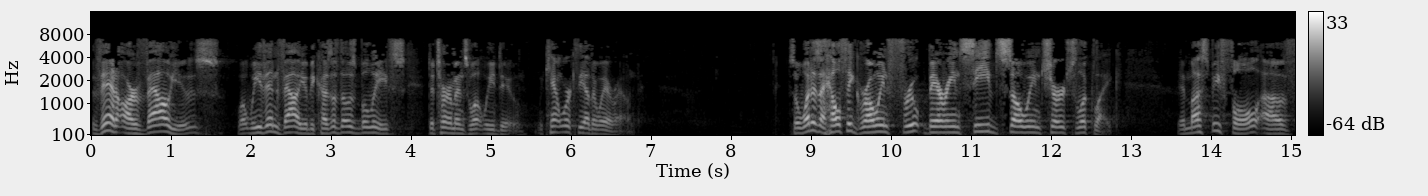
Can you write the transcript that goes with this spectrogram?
Then our values, what we then value because of those beliefs, determines what we do. We can't work the other way around. So, what does a healthy, growing, fruit bearing, seed sowing church look like? It must be full of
